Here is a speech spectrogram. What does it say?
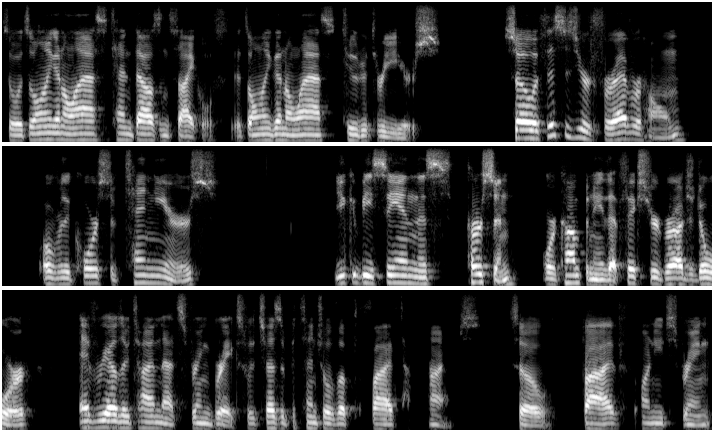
So it's only going to last 10,000 cycles. It's only going to last two to three years. So if this is your forever home, over the course of 10 years, you could be seeing this person or company that fixed your garage door every other time that spring breaks, which has a potential of up to five times. So five on each spring.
